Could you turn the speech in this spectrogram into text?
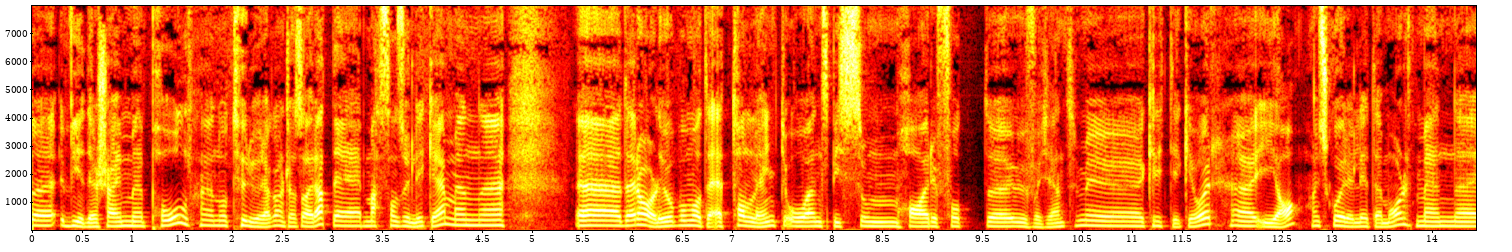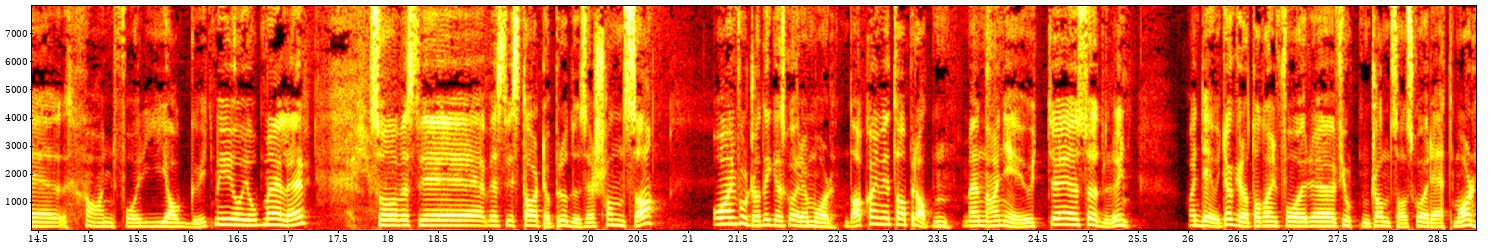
uh, Widersheim Pole. Eh, nå tror jeg kanskje jeg sa rett, det er mest sannsynlig ikke. Men eh, eh, der har du jo på en måte et talent og en spiss som har fått eh, ufortjent mye kritikk i år. Eh, ja, han skårer lite mål, men eh, han får jaggu ikke mye å jobbe med heller. Så hvis vi, hvis vi starter å produsere sjanser, og han fortsatt ikke skårer mål, da kan vi ta praten. Men han er jo ikke eh, Søderlund. Han, det er jo ikke akkurat at han får eh, 14 sjanser og skårer ett mål.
